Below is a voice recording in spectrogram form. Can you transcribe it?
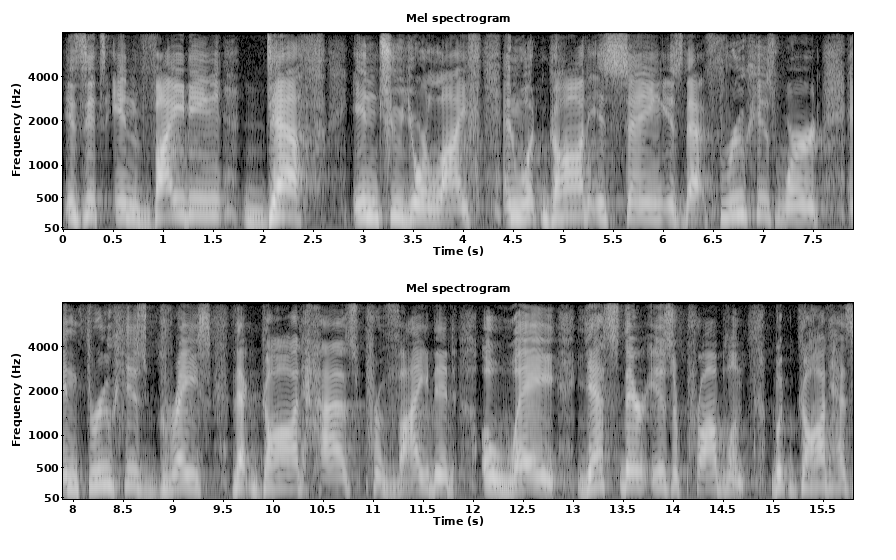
is it's inviting death into your life. And what God is saying is that through His Word and through His grace, that God has provided a way. Yes, there is a problem, but God has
